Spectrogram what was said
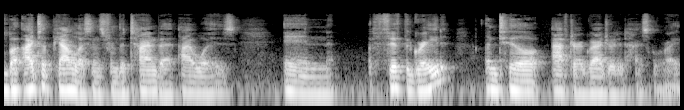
but I took piano lessons from the time that I was in fifth grade until after I graduated high school, right?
